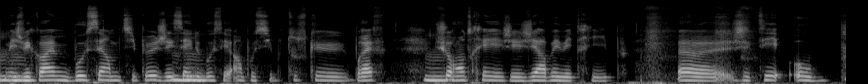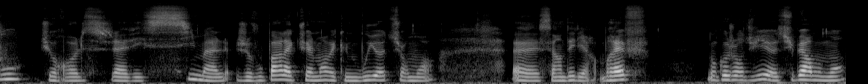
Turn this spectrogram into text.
Mais je vais Mhm. quand même bosser un petit peu. J'essaye de Mhm. bosser impossible. Tout ce que. Bref, Mhm. je suis rentrée, j'ai gerbé mes tripes. Euh, J'étais au bout du Rolls. J'avais si mal. Je vous parle actuellement avec une bouillotte sur moi. Euh, C'est un délire. Bref. Donc aujourd'hui, euh, super moment.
